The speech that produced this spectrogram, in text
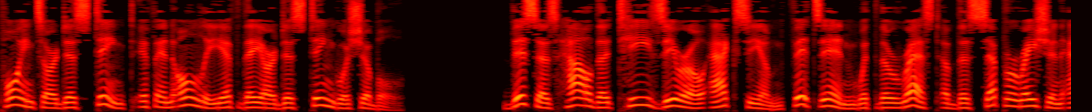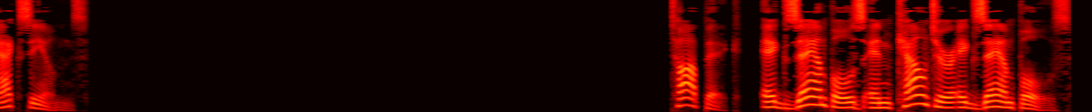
points are distinct if and only if they are distinguishable. This is how the T0 axiom fits in with the rest of the separation axioms. Topic: Examples and counter-examples.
